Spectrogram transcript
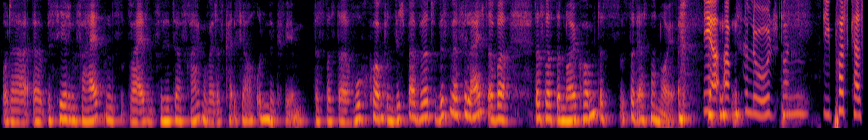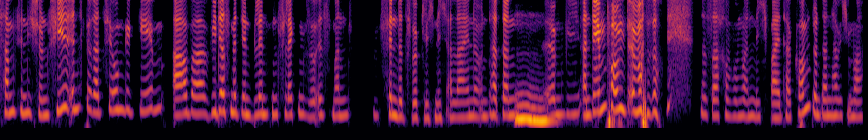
oder äh, bisherigen Verhaltensweisen zu hinterfragen, weil das ist ja auch unbequem. Das, was da hochkommt und sichtbar wird, wissen wir vielleicht, aber das, was dann neu kommt, das ist dann erstmal neu. Ja, absolut. Und die Podcasts haben, finde ich, schon viel Inspiration gegeben, aber wie das mit den blinden Flecken so ist, man findet es wirklich nicht alleine und hat dann mm. irgendwie an dem Punkt immer so eine Sache, wo man nicht weiterkommt. Und dann habe ich immer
